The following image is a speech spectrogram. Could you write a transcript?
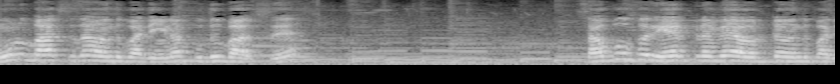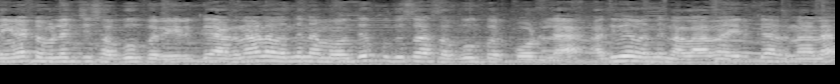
மூணு பாக்ஸ் தான் வந்து பார்த்தீங்கன்னா புது பாக்ஸு சப்வூஃபர் ஏற்கனவே அவர்கிட்ட வந்து பாத்தீங்கன்னா டுவெல் இன்ச்சு சப்வூஃபர் இருக்கு. அதனால வந்து நம்ம வந்து புதுசா சப்வூஃபர் போடல. அதுவே வந்து நல்லா தான் இருக்கு. அதனால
